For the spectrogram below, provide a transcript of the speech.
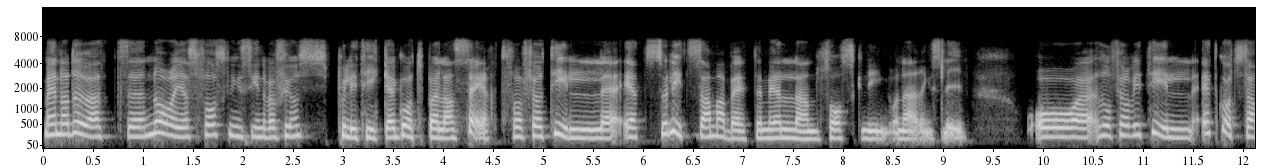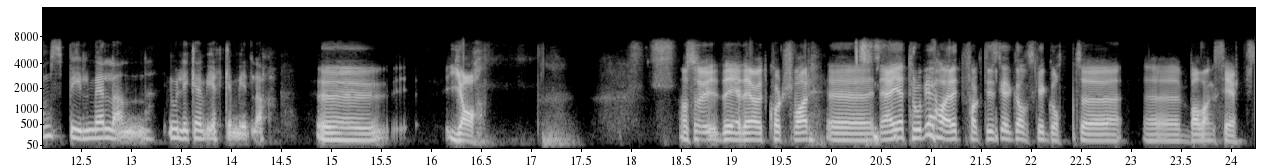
menar du att eh, Norges forsknings og innovasjonspolitikk er godt balansert for å få til et solidt samarbeid mellom forskning og näringsliv? Och hur får vi till ett godt samspill mellan olika virkemidler? Uh, ja. Altså, det, det, er jo et kort svar. Uh, nei, jeg tror vi har et, faktisk et ganske godt uh, balansert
